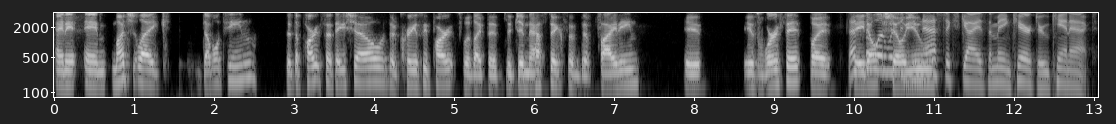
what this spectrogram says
and it and much like Double Team, that the parts that they show, the crazy parts with like the, the gymnastics and the fighting, it is worth it. But That's they the don't one with show the you. gymnastics guy is the main character who can't act.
